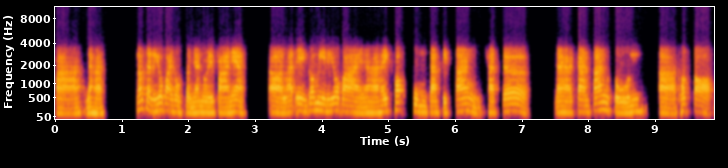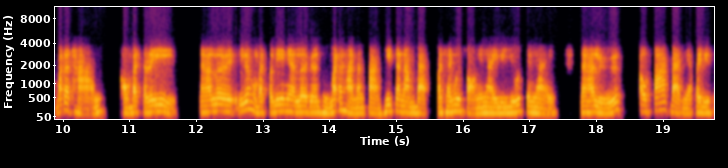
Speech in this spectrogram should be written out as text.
ฟ้านะคะ นอกจากนโยบายส่งเสริมยานยนต์ไฟฟ้าเนี่ยรัฐเองก็มีนโยบายนะคะให้ครอบคลุมการติดตั้ง charger นะคะการตั้งศูนย์ทดสอบมาตรฐานของแบตเตอรี่นะคะเลยเรื่องของแบตเตอรี่เนี่ยเลยไปจนถึงมาตรฐานต่างๆ ที่จะนำแบตมาใช้มือสองยังไงรียูสยังไงนะคะหรือเอาซากแบตเนี่ยไปรีไซ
